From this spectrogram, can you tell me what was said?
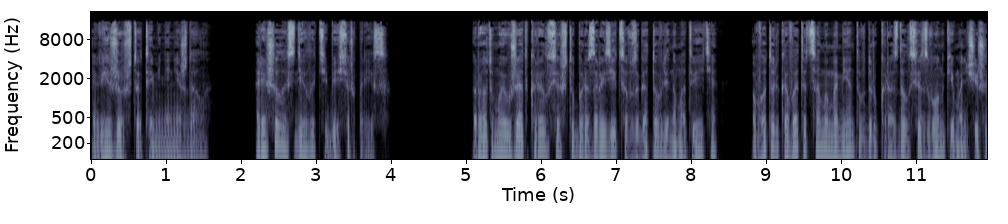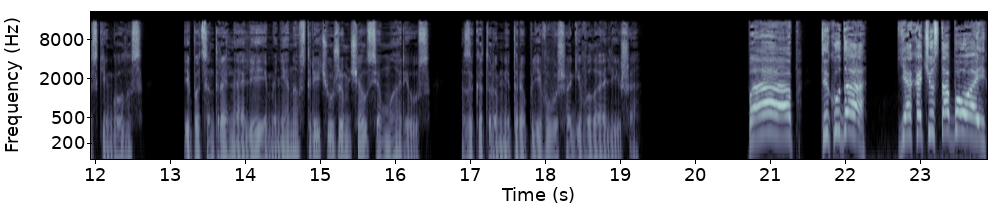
Вижу, что ты меня не ждал. Решила сделать тебе сюрприз». Рот мой уже открылся, чтобы разразиться в заготовленном ответе, вот только в этот самый момент вдруг раздался звонкий мальчишеский голос, и по центральной аллее мне навстречу уже мчался Мариус, за которым неторопливо вышагивала Алиша. «Пап, ты куда? Я хочу с тобой!»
